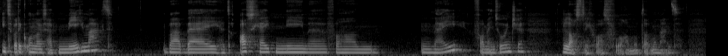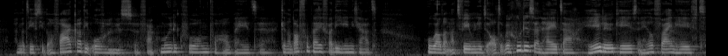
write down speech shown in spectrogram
iets wat ik onlangs heb meegemaakt, waarbij het afscheid nemen van mij, van mijn zoontje, lastig was voor hem op dat moment. En dat heeft hij wel vaker. Die overgang is uh, vaak moeilijk voor hem, vooral bij het uh, kinderdagverblijf waar hij heen gaat. Hoewel dat na twee minuten altijd weer goed is en hij het daar heel leuk heeft en heel fijn heeft.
